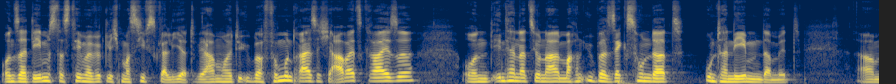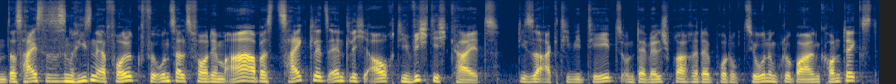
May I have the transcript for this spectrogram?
Und seitdem ist das Thema wirklich massiv skaliert. Wir haben heute über 35 Arbeitskreise und international machen über 600 Unternehmen damit. Ähm, das heißt, es ist ein Riesenerfolg für uns als VDMA, aber es zeigt letztendlich auch die Wichtigkeit dieser Aktivität und der Weltsprache der Produktion im globalen Kontext.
